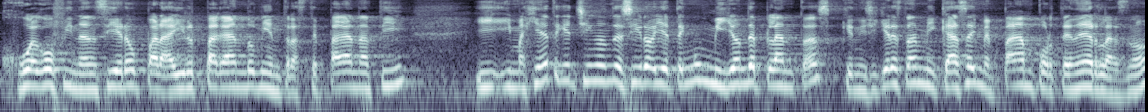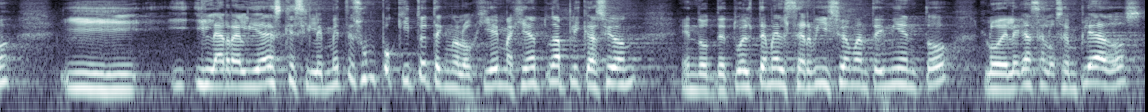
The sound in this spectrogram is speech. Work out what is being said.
juego financiero para ir pagando mientras te pagan a ti. Y imagínate qué chingón decir, oye, tengo un millón de plantas que ni siquiera están en mi casa y me pagan por tenerlas, ¿no? Y, y, la realidad es que si le metes un poquito de tecnología, imagínate una aplicación en donde tú el tema del servicio de mantenimiento lo delegas a los empleados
